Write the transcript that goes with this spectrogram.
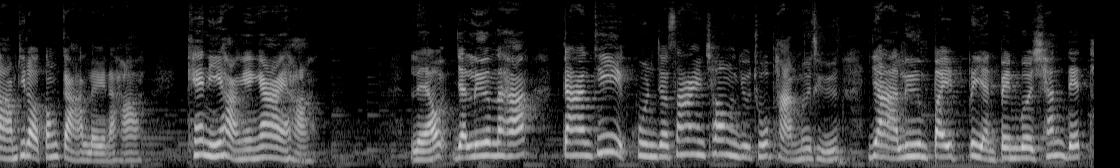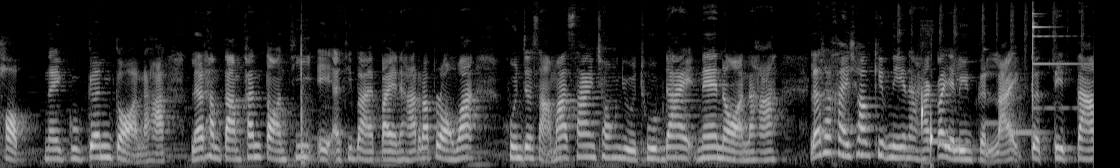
ตามที่เราต้องการเลยนะคะ แค่นี้ค่ะง่าย ๆค่ะ แล้วอย่าลืมนะคะ การที่คุณจะสร้างช่อง YouTube ผ่านมือถือ อย่าลืมไปเปลี่ยนเป็นเวอร์ชันเดสก์ท็อปใน Google ก่อนนะคะ แล้วทำตามขั้นตอนที่เออธิบายไปนะคะ รับรองว่าคุณจะสามารถสร้างช่อง YouTube ได้แน่นอนนะคะ แล้วถ้าใครชอบคลิปนี้นะคะ ก็อย่าลืมกดไลค์กดติดตาม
